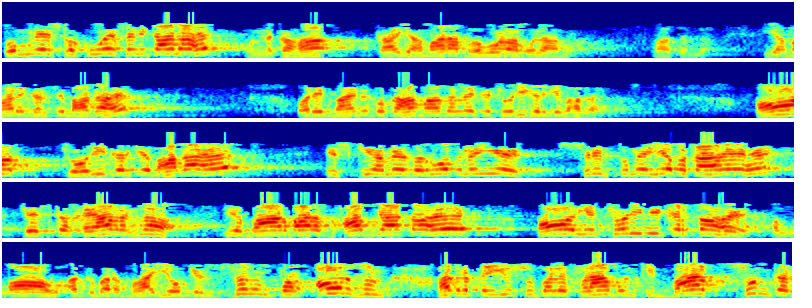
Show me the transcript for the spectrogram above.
تم نے اس کو کنویں سے نکالا ہے؟ انہوں نے کہا کہ یہ ہمارا بھگوڑا غلام ہے۔ معذ اللہ یہ ہمارے گھر سے بھاگا ہے۔ اور ایک بھائی نے کو کہا معذ اللہ کہ چوری کر کے بھاگا ہے۔ اور چوری کر کے بھاگا ہے، اس کی ہمیں ضرورت نہیں ہے۔ صرف تمہیں یہ بتا رہے ہیں کہ اس کا خیال رکھنا، یہ بار بار بھاگ جاتا ہے اور یہ چوری بھی کرتا ہے۔ اللہ اکبر بھائیوں کے ظلم پر اور ظلم۔ حضرت یوسف علیہ السلام ان کی بات سن کر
